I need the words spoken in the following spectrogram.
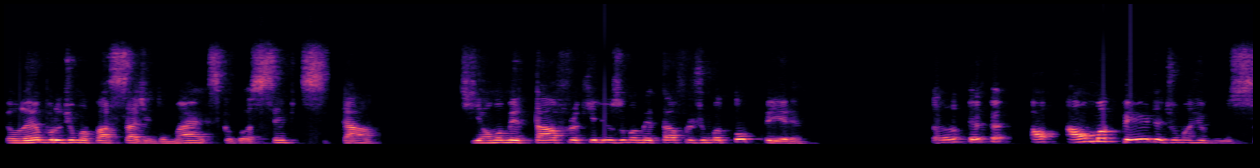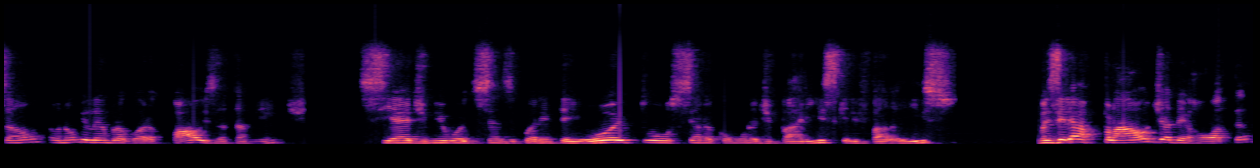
Eu lembro de uma passagem do Marx que eu gosto sempre de citar, que é uma metáfora que ele usa uma metáfora de uma topeira. Então, há uma perda de uma revolução, eu não me lembro agora qual exatamente, se é de 1848 ou se é na Comuna de Paris que ele fala isso, mas ele aplaude a derrota,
